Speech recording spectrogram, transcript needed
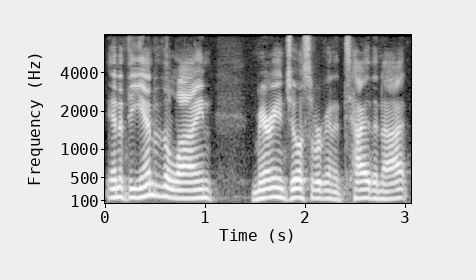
And at the end of the line, Mary and Joseph are going to tie the knot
